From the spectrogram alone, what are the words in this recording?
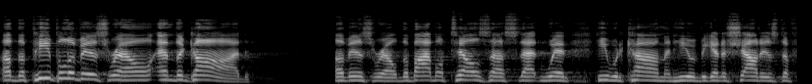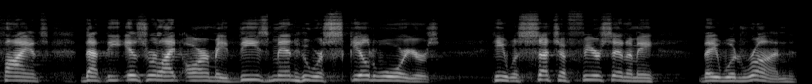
of the people of Israel and the God of Israel. The Bible tells us that when he would come and he would begin to shout his defiance, that the Israelite army, these men who were skilled warriors, he was such a fierce enemy, they would run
